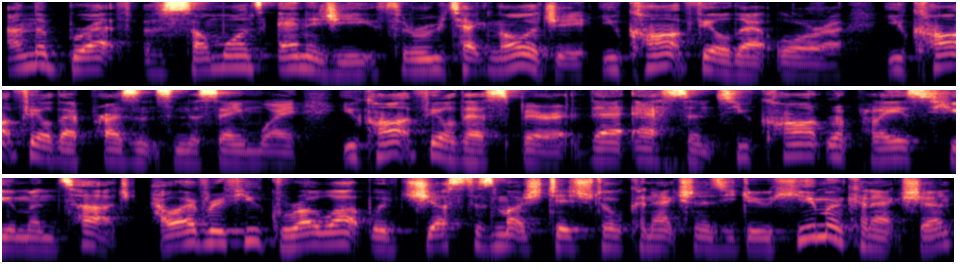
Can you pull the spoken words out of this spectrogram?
and the breadth of someone's energy through technology. You can't feel their aura. You can't feel their presence in the same way. You can't feel their spirit, their essence. You can't replace human touch. However, if you grow up with just as much digital connection as you do human connection,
